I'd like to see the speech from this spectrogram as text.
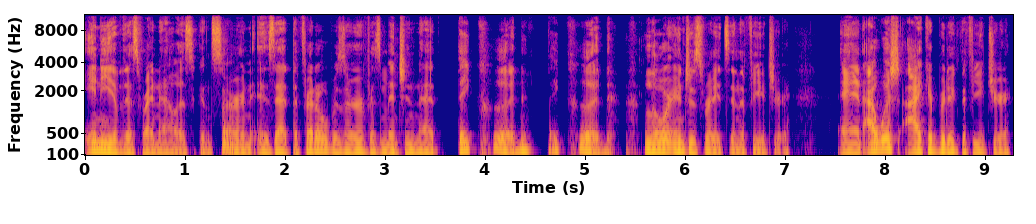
any of this right now is a concern is that the Federal Reserve has mentioned that they could, they could lower interest rates in the future. And I wish I could predict the future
